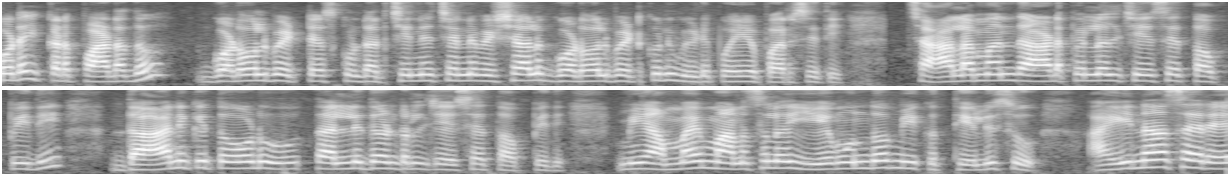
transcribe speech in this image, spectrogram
కూడా ఇక్కడ పడదు. గొడవలు పెట్టేసుకుంటారు. చిన్న చిన్న విషయాలు గొడవలు పెట్టుకుని విడిపోయే పరిస్థితి. చాలామంది ఆడపిల్లలు చేసే తప్పు ఇది దానికి తోడు తల్లిదండ్రులు చేసే తప్పు ఇది మీ అమ్మాయి మనసులో ఏముందో మీకు తెలుసు. అయినా సరే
